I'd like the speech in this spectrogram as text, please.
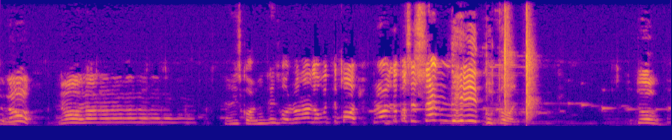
No. No, no, no, no, no, no, no, no. And he scores, and he scores. Ronaldo with the ball. Ronaldo passes and hit. Good goal. Two.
